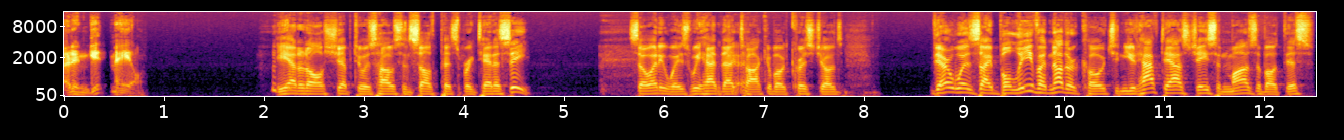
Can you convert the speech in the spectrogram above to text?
I didn't get mail. He had it all shipped to his house in South Pittsburgh, Tennessee. So, anyways, we had that Okay. talk about Chris Jones. There was, I believe, another coach, and you'd have to ask Jason Maas about this.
